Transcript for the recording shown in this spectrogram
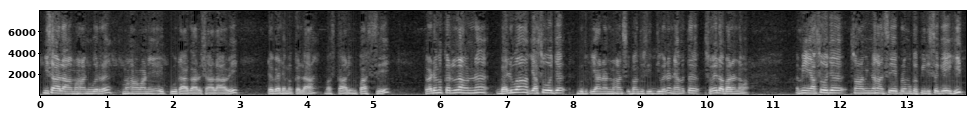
විශාලා මහා නුවර මහා වනයේ කූටාගාර ශාලාවේට වැඩම කළා. වස් කාලින් පස්සේ වැඩම කරලා ඔන්න බැලුවා යසෝජ බුදු පියාණන් වහන්සේ බඳු සිද්ධි වල නැවත සොයලා බලනවා. මේ යසෝජ ස්වාමීන් වහන්සේ ප්‍රමුඛ පිරිසගේ හිත්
